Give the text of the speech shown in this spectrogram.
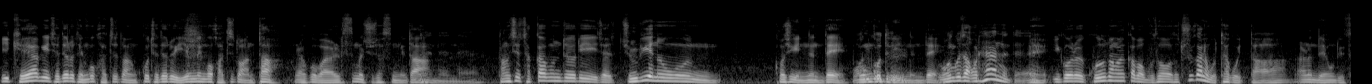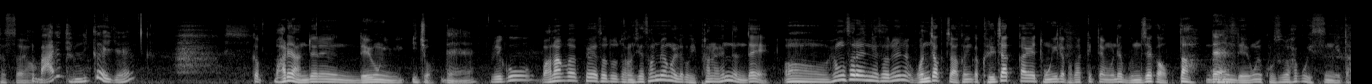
이 계약이 제대로 된 것 같지도 않고 제대로 이행된 것 같지도 않다라고 말씀을 주셨습니다. 네네네. 당시 작가분들이 이제 준비해 놓은 것이 있는데 원고들이 있는데 원고 작업을 해놨는데 네, 이거를 고소당할까봐 무서워서 출간을 못 하고 있다라는 내용도 있었어요. 말이 됩니까 이게? 그러니까 말이 안 되는 내용이죠. 네. 그리고 만화가협회에서도 당시에 성명을 내고 비판을 했는데 어, 형설엔에서는 원작자 그러니까 글 작가의 동의를 받았기 때문에 문제가 없다라는 네. 내용을 고소를 하고 있습니다.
